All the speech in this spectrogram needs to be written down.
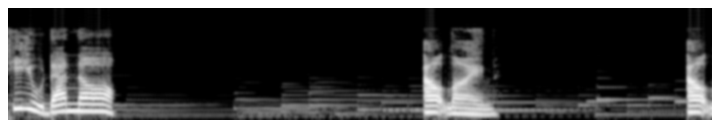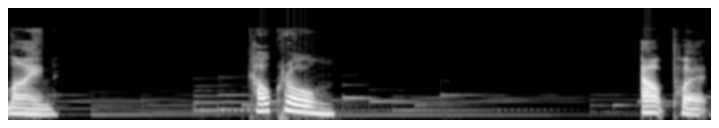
ที่อยู่ด้านนอก Outline. Outline. เขาโครง Output.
